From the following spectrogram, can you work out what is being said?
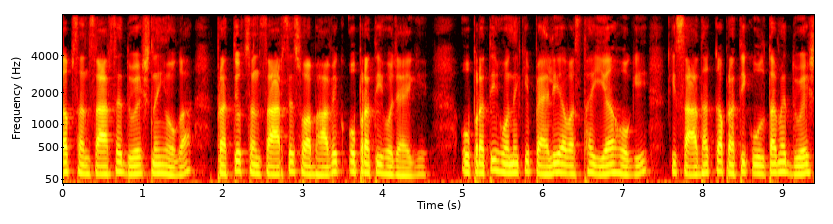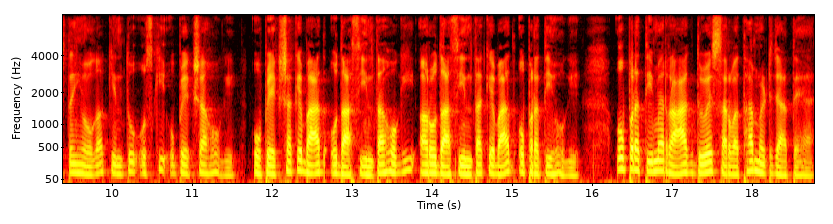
तब संसार से द्वेष नहीं होगा, प्रत्युत संसार से स्वाभाविक उप्रति हो जाएगी। उप्रति होने की पहली अवस्था यह होगी कि साधक का प्रतिकूलता में द्वेष नहीं होगा, किंतु उसकी उपेक्षा होगी। उपेक्षा के बाद उदासीनता होगी और उदासीनता के बाद उप्रति होगी। उप्रति में राग द्वेष सर्वथा मिट जाते हैं।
